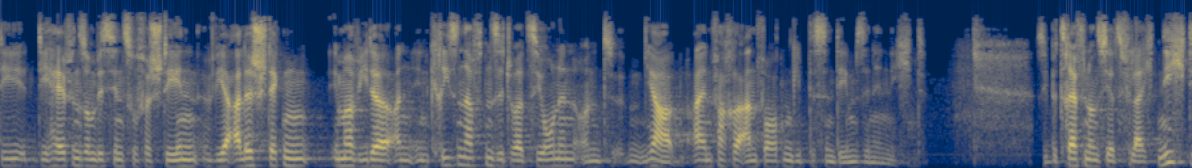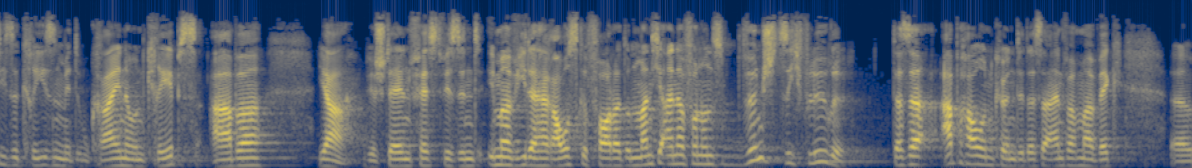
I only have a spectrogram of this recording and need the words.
die, die helfen so ein bisschen zu verstehen. Wir alle stecken immer wieder an, in krisenhaften Situationen und ja, einfache Antworten gibt es in dem Sinne nicht. Sie betreffen uns jetzt vielleicht nicht, diese Krisen mit Ukraine und Krebs, aber ja, wir stellen fest, wir sind immer wieder herausgefordert und manch einer von uns wünscht sich Flügel, dass er abhauen könnte, dass er einfach mal weg äh,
